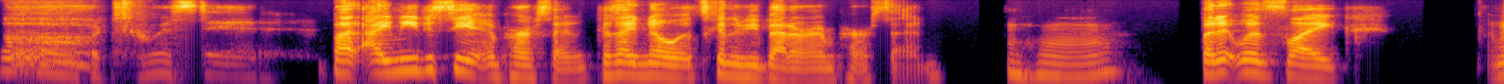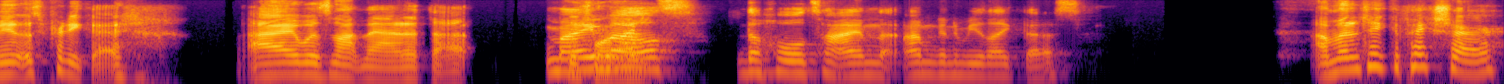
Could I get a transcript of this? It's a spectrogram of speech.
Oh, twisted. but I need to see it in person because I know it's going to be better in person. Mhm. But it was like I mean it was pretty good. I was not mad at that. my mouth the whole time that I'm gonna be like this. I'm going to take a picture.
